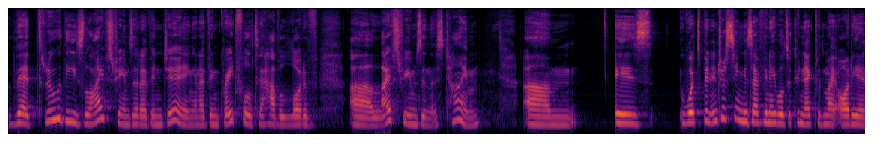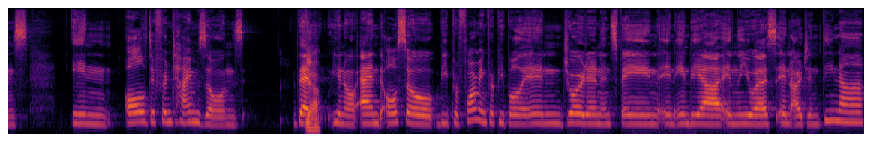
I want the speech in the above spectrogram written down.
that through these live streams that I've been doing, and I've been grateful to have a lot of uh, live streams in this time, um, is what's been interesting is I've been able to connect with my audience in all different time zones that Yeah, you know and also be performing for people in jordan in spain in india in the us in argentina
